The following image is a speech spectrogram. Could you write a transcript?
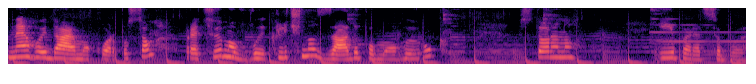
Не гойдаємо корпусом, працюємо виключно за допомогою рук в сторону і перед собою.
